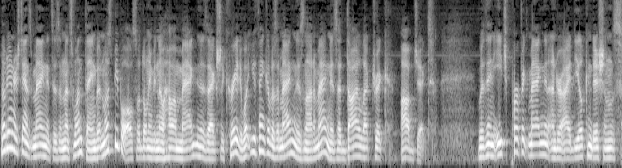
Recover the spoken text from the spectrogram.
Nobody understands magnetism, that's one thing, but most people also don't even know how a magnet is actually created. What you think of as a magnet is not a magnet, it's a dielectric object. Within each perfect magnet under ideal conditions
